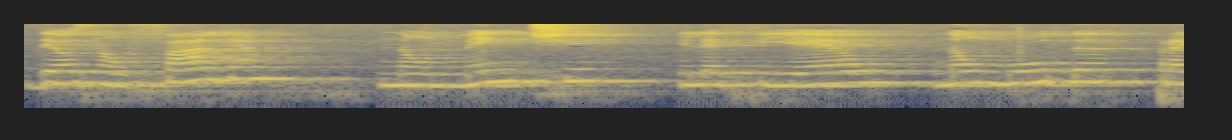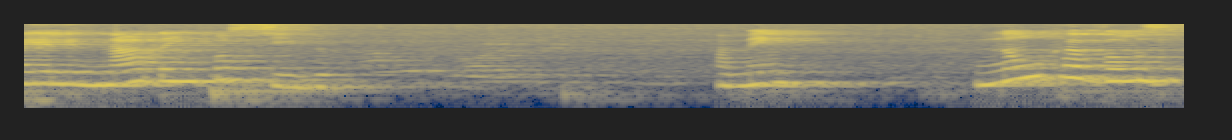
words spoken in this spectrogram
Deus não falha, não mente, ele é fiel, não muda, para Ele nada é impossível. Amém? Nunca vamos,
